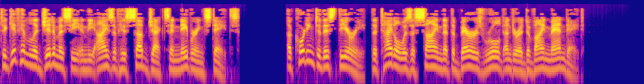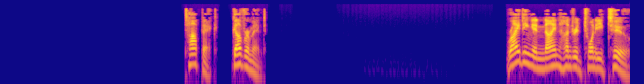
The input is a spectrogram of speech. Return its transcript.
to give him legitimacy in the eyes of his subjects and neighboring states. According to this theory, the title was a sign that the bearers ruled under a divine mandate. Government Writing in 922,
